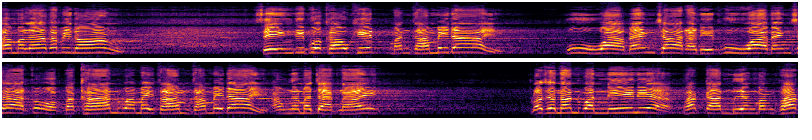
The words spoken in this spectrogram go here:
ทำมาแล้วครับพี่น้อง สิ่งที่พวกเขาคิดมันทำไม่ได้ ผู้ว่าแบงค์ชาติอดีต ผู้ว่าแบงค์ชาติก็ออกมาค้านว่าไม่ทำทำไม่ได้ เอาเงินมาจากไหน เพราะฉะนั้นวันนี้เนี่ยพักการเมืองบางพัก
